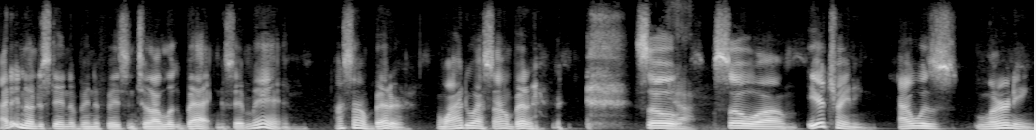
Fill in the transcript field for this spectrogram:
I didn't understand the benefits until I looked back and said, "Man, I sound better. Why do I sound better?" so, yeah. so um, ear training. I was learning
